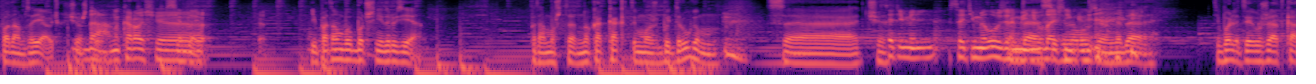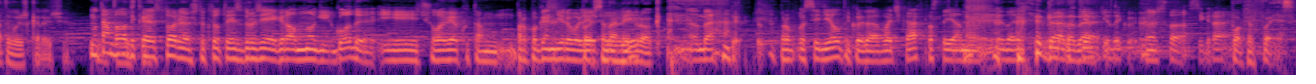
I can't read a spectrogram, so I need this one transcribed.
подам заявочку. Чё Да, ты?» ну короче, дай. И потом вы больше не друзья. Потому что, ну как, как ты можешь быть другом с... э, с этими, с этими лузерами, Да, с этими неудачниками. лузерами, да. Тем более ты уже откатываешь, короче. Ну, там была такая история, что кто-то из друзей играл многие годы, и человеку там пропагандировали... Профессиональный игрок. Да. Про- Сидел такой, да, в очках постоянно, да, Да-да-да. в кепке такой, ну что, сыграем. Покер фейс.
